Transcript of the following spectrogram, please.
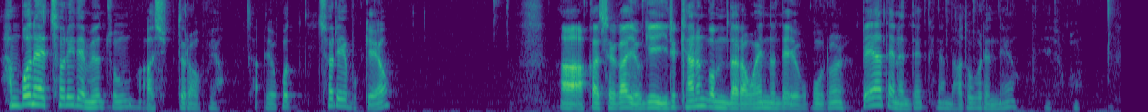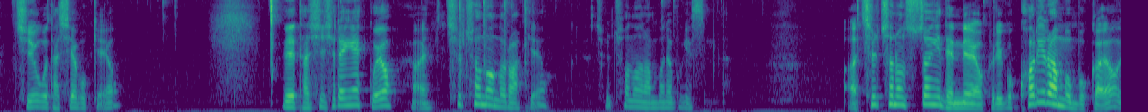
한 번에 처리되면 좀 아쉽더라고요. 자, 요거 처리해 볼게요. 아, 아까 제가 여기 이렇게 하는 겁니다라고 했는데 요거를 빼야 되는데 그냥 놔둬 버렸네요. 예, 요거 지우고 다시 해 볼게요. 네, 다시 실행했고요. 아, 7,000원으로 할게요. 7,000원 한번 해보겠습니다. 아, 7,000원 수정이 됐네요. 그리고 쿼리를 한번 볼까요?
